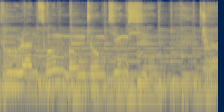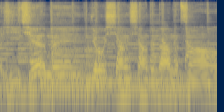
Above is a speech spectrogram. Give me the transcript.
突然从梦中惊醒。这一切没有想象的那么糟。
